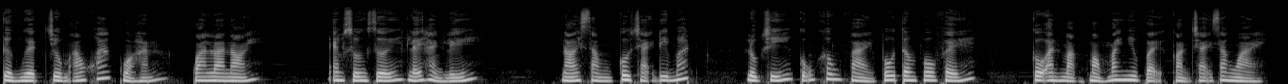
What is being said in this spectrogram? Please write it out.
Tưởng Nguyệt chùm áo khoác của hắn qua loa nói. Em xuống dưới lấy hành lý. Nói xong cô chạy đi mất. Lục trí cũng không phải vô tâm vô phế. Cô ăn mặc mỏng manh như vậy còn chạy ra ngoài.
